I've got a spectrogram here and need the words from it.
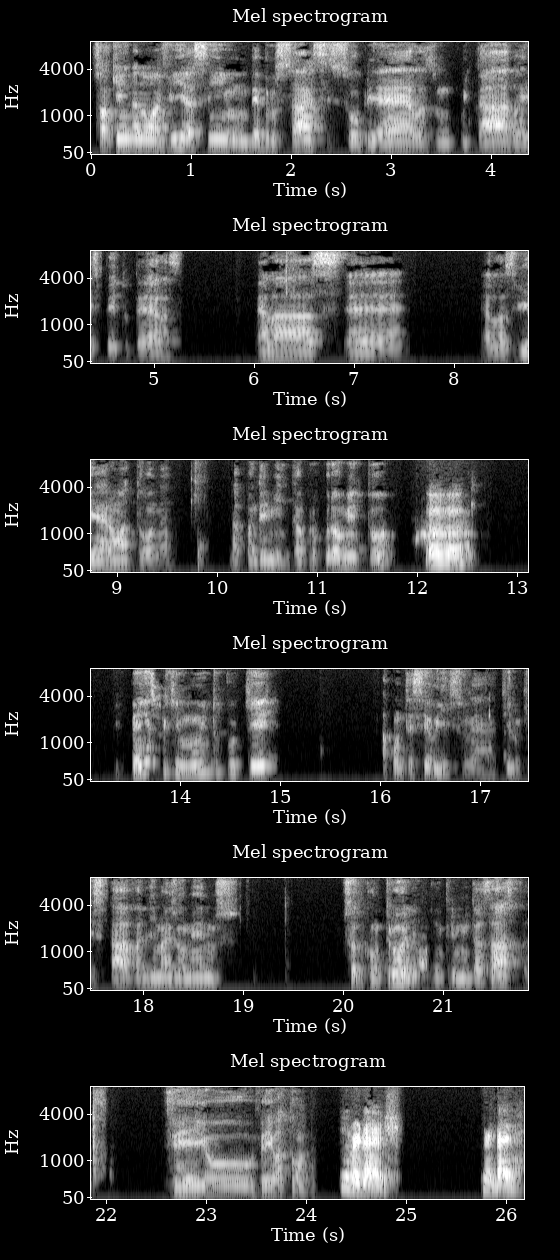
só que ainda não havia assim um debruçar-se sobre elas, um cuidado a respeito delas. Elas é, elas vieram à tona na pandemia. Então a procura aumentou. Uhum. E penso que muito porque aconteceu isso, né? Aquilo que estava ali mais ou menos sob controle, entre muitas aspas, veio, veio à tona. Verdade. Verdade.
